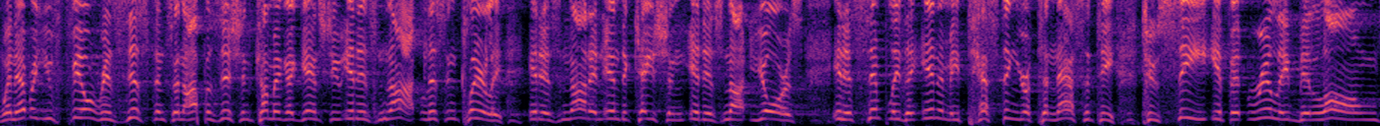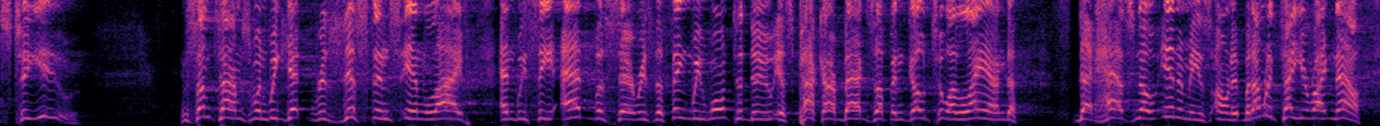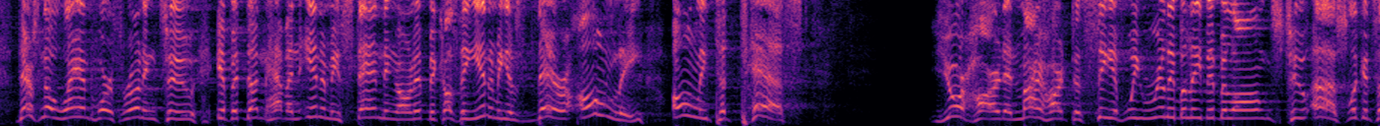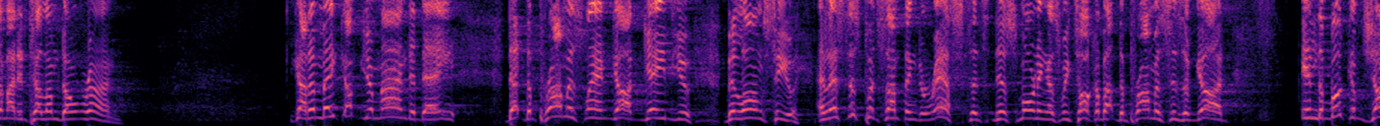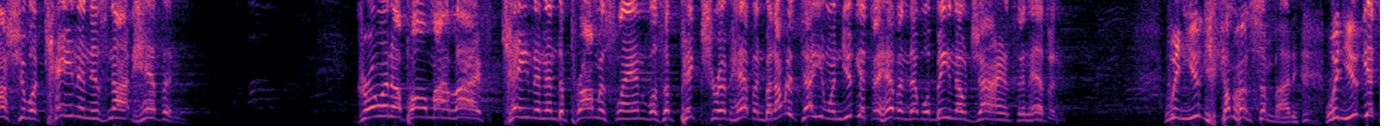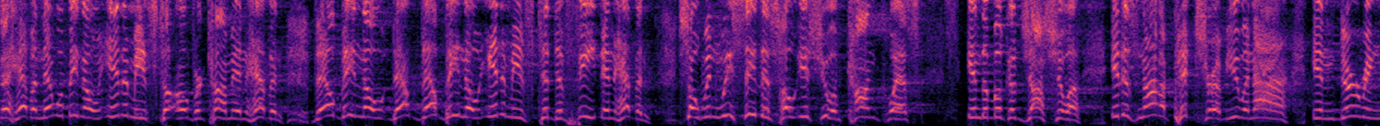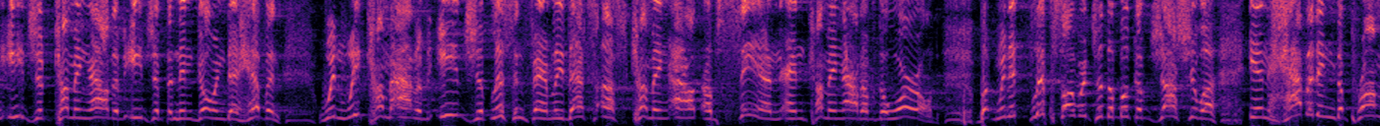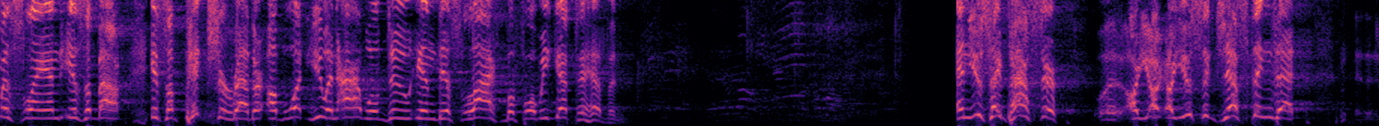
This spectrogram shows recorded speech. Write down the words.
Whenever you feel resistance and opposition coming against you, it is not, listen clearly, it is not an indication it is not yours. It is simply the enemy testing your tenacity to see if it really belongs to you. And sometimes when we get resistance in life and we see adversaries, the thing we want to do is pack our bags up and go to a land that has no enemies on it. But I'm going to tell you right now, there's no land worth running to if it doesn't have an enemy standing on it because the enemy is there only, only to test your heart and my heart to see if we really believe it belongs to us. Look at somebody tell them, don't run. You got to make up your mind today that the promised land God gave you belongs to you. And let's just put something to rest this morning as we talk about the promises of God. In the book of Joshua, Canaan is not heaven. Growing up all my life, Canaan and the promised land was a picture of heaven. But I'm going to tell you, when you get to heaven, there will be no giants in heaven. When you come on, somebody, when you get to heaven, there will be no enemies to overcome in heaven. There'll be no there'll, there'll be no enemies to defeat in heaven. So when we see this whole issue of conquest, in the book of Joshua. It is not a picture of you and I enduring Egypt, coming out of Egypt, and then going to heaven. When we come out of Egypt, listen, family, that's us coming out of sin and coming out of the world. But when it flips over to the book of Joshua, inhabiting the promised land is about, it's a picture rather of what you and I will do in this life before we get to heaven. And you say, Pastor, Uh, are you, are you suggesting that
